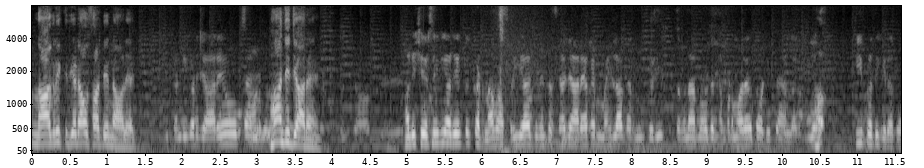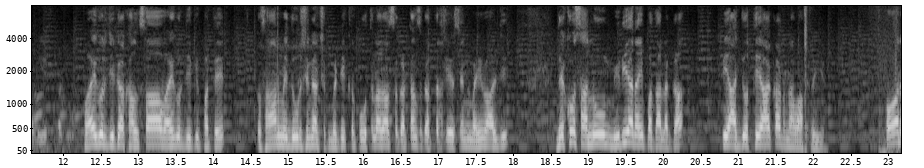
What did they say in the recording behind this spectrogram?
ਨਾਗਰਿਕ ਜਿਹੜਾ ਉਹ ਸਾਡੇ ਨਾਲ ਆ ਜੀ। ਚੰਡੀਗੜ੍ਹ ਜਾ ਰਹੇ ਹੋ ਭੈਣ ਨੂੰ ਹਾਂਜੀ ਜਾ ਰਹੇ ਹਾਂ ਹਾਂਜੀ ਸ਼ੇਰ ਸਿੰਘ ਜੀ ਅੱਜ ਇੱਕ ਘਟਨਾ ਵਾਪਰੀ ਆ ਜਿਵੇਂ ਦੱਸਿਆ ਜਾ ਰਿਹਾ ਕਿ ਮਹਿਲਾ ਕਰਮੀ ਜਿਹੜੀ ਕੰਗਨਾ ਰਣੌਤ ਦੇ ਥੱਪੜ ਮਾਰਿਆ ਉਹ ਤੁਹਾਡੀ ਭੈਣ ਲੱਗਦੀ ਆ। ਹਾਂ। ਕੀ ਪ੍ਰਤੀਕਿਰਿਆ ਤੁਹਾਡੀ ਇਸ ਘਟਨਾ ਵਾਹਿਗੁਰੂ ਜੀ ਕਾ ਖਾਲਸਾ ਵਾਹਿਗੁਰੂ ਜੀ ਕੀ ਫਤਿਹ। ਕਿਸਾਨ ਮਜ਼ਦੂਰ ਸੰਘਰਸ਼ ਕਮੇਟੀ ਕਪੂਰਥਲਾ ਦਾ ਸੰਗਠਨ ਸਕੱਤਰ ਸ਼ੇਰ ਸਿੰਘ ਮਹੀਵਾਲ ਜੀ। ਦੇਖੋ ਸਾਨੂੰ ਮੀਡੀਆ ਰਾਹੀਂ ਪਤਾ ਲੱਗਾ ਕਿ ਅੱਜ ਉੱਥੇ ਆ ਘਟਨਾ ਵਾਪਰੀ ਹੈ ਔਰ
